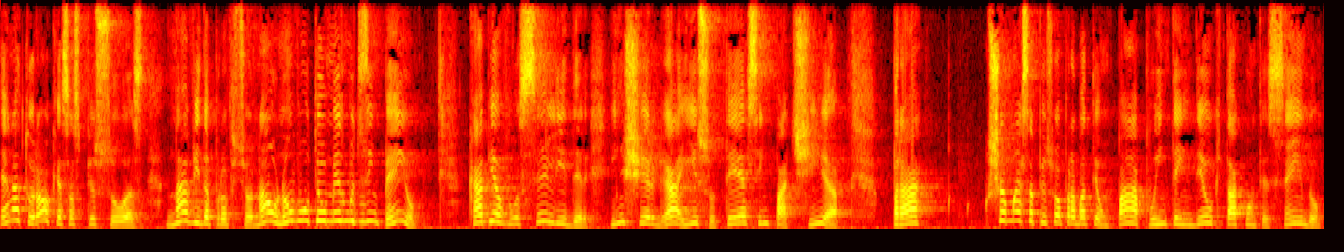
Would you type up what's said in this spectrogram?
É natural que essas pessoas na vida profissional não vão ter o mesmo desempenho. Cabe a você, líder, enxergar isso, ter essa empatia para chamar essa pessoa para bater um papo, entender o que está acontecendo,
